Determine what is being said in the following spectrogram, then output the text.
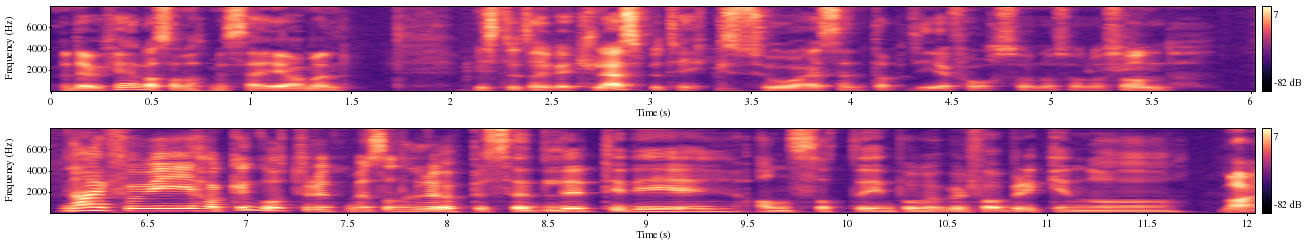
men det er jo ikke heller sånn at vi sier ja, men hvis du driver klesbutikk, så er Senterpartiet for sånn og sånn og sånn. Nei, for vi har ikke gått rundt med sånne løpesedler til de ansatte inn på møbelfabrikken og, Nei,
